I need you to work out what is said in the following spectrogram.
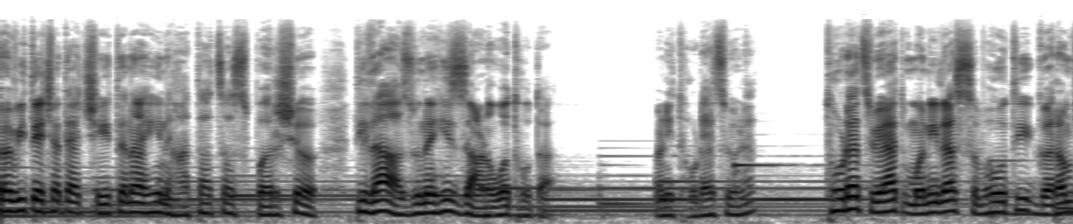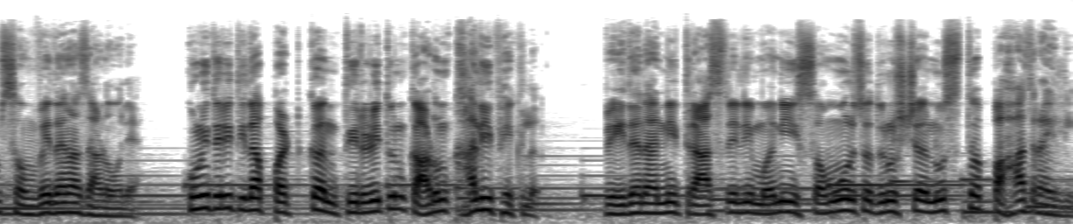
कवितेच्या त्या चेतनाहीन हाताचा स्पर्श तिला अजूनही जाणवत होता. आणि थोड्याच वेळात थोड्याच वेळात मनीला सभोवती गरम संवेदना जाणवल्या. कुणीतरी तिला पटकन तिरडीतून काढून खाली फेकलं. वेदनांनी त्रासलेली मनी समोरचं दृश्य नुसतं पाहत राहिली.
